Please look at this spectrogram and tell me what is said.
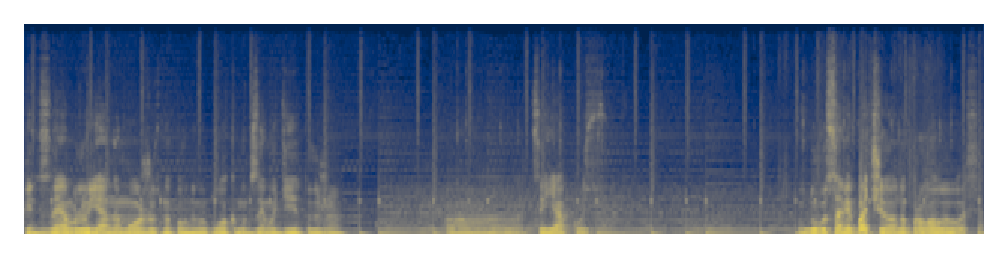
під землю. Я не можу з наповненими блоками взаємодіяти вже. Це якось. Ну, ви самі бачили, воно провалилося.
